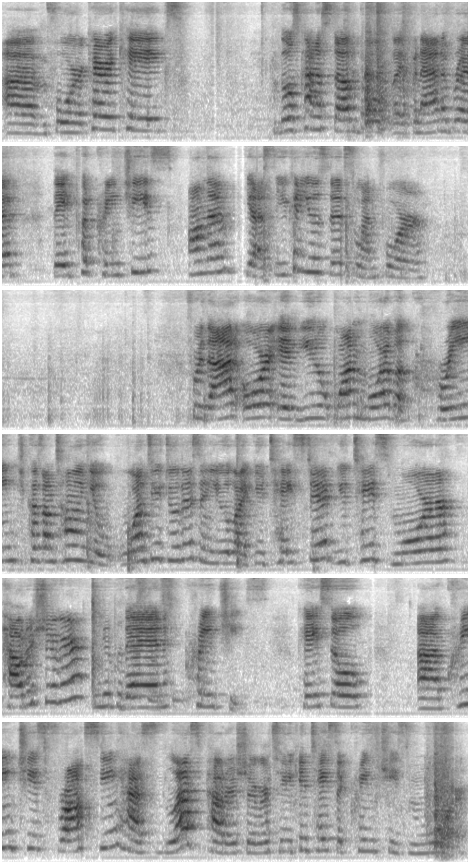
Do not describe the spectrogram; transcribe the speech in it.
um, for carrot cakes, those kind of stuff. both, Like banana bread, they put cream cheese on them. Yes, you can use this one for for that or if you don't want more of a cream because i'm telling you once you do this and you like you taste it you taste more powdered sugar I'm gonna put than this in the sink. cream cheese okay so uh, cream cheese frosting has less powdered sugar so you can taste the cream cheese more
